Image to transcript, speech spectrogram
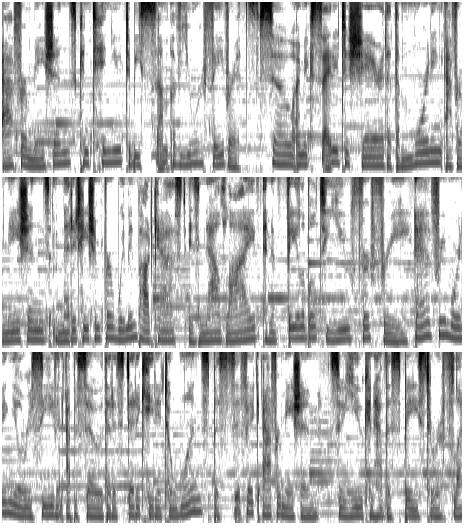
affirmations continue to be some of your favorites. So I'm excited to share that the Morning Affirmations Meditation for Women podcast is now live and available to you for free. Every morning, you'll receive an episode that is dedicated to one specific affirmation so you can have the space to reflect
